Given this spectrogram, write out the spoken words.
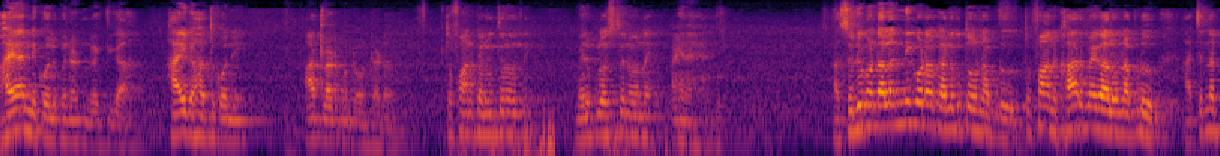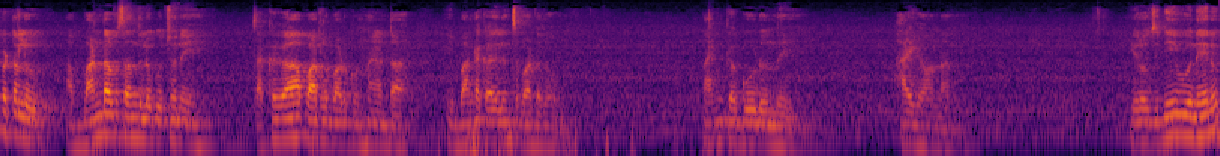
భయాన్ని కోల్పోయినటువంటి వ్యక్తిగా హాయిగా హత్తుకొని ఆటలాడుకుంటూ ఉంటాడు. తుఫాన్ కలుగుతూనే ఉంది మెరుపులు వస్తూనే ఉన్నాయి ఆయన ఆ సుడిగుండాలన్నీ కూడా కలుగుతూ ఉన్నప్పుడు తుఫాను కారు మేఘాలు ఉన్నప్పుడు ఆ చిన్న పిట్టలు ఆ బండ సందులో కూర్చొని చక్కగా పాటలు పాడుకుంటున్నాయంట. ఈ బండ కదిలించబడ్డదు. నాకు ఇంకా గూడు ఉంది హాయిగా ఉన్నాను ఈరోజు నీవు నేను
